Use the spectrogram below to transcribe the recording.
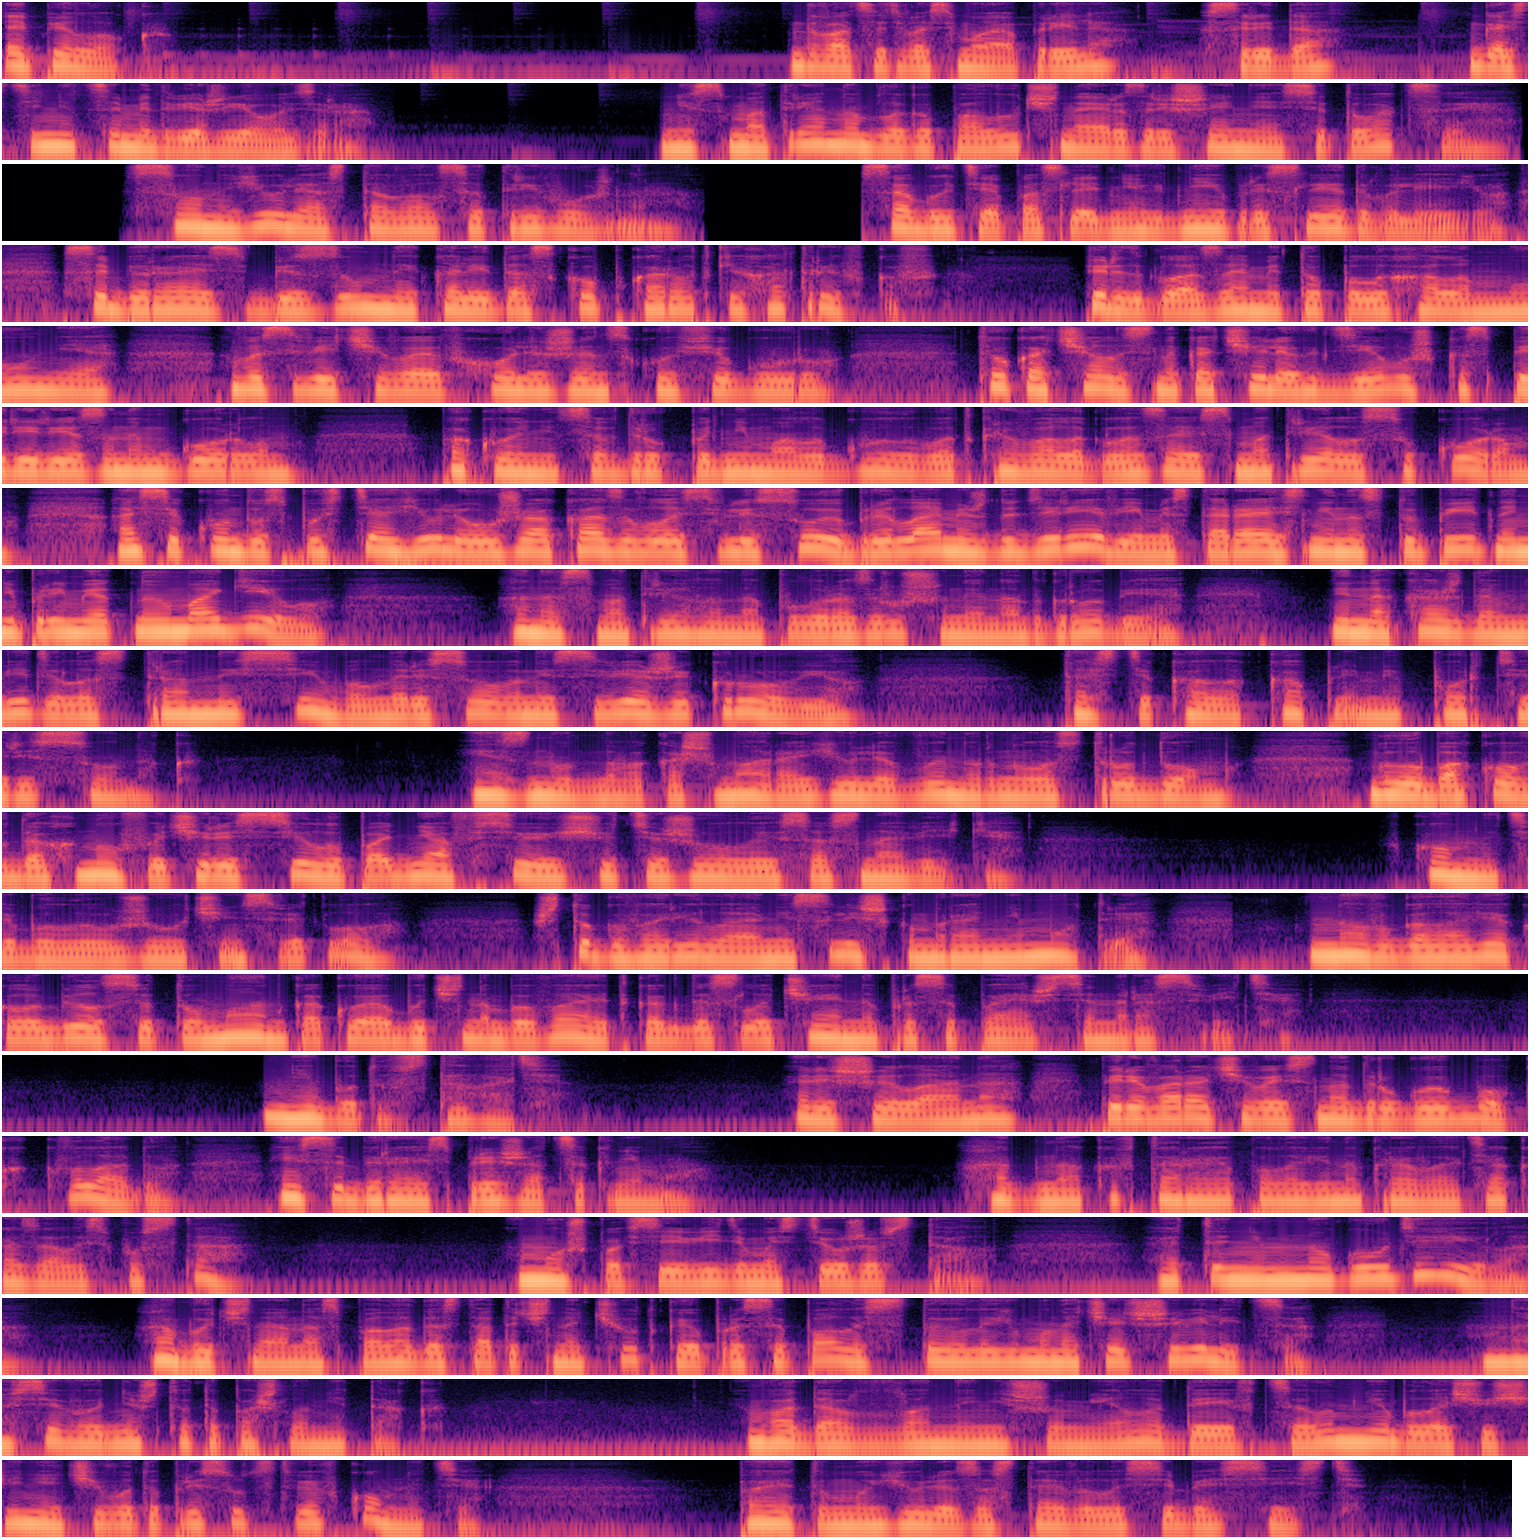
Эпилог. 28 апреля, среда, гостиница «Медвежье озеро». Несмотря на благополучное разрешение ситуации, сон Юли оставался тревожным. События последних дней преследовали ее, собираясь в безумный калейдоскоп коротких отрывков. Перед глазами то полыхала молния, высвечивая в холле женскую фигуру, то качалась на качелях девушка с перерезанным горлом — Покойница вдруг поднимала голову, открывала глаза и смотрела с укором, а секунду спустя Юля уже оказывалась в лесу и брела между деревьями, стараясь не наступить на неприметную могилу. Она смотрела на полуразрушенные надгробия и на каждом видела странный символ, нарисованный свежей кровью. Та стекала каплями, портя рисунок. Из нудного кошмара Юля вынырнула с трудом, глубоко вдохнув и через силу подняв все еще тяжелые сосновеки. В комнате было уже очень светло, что говорило о не слишком раннем утре, но в голове клубился туман, какой обычно бывает, когда случайно просыпаешься на рассвете. «Не буду вставать», — решила она, переворачиваясь на другой бок, к Владу, и собираясь прижаться к нему. Однако вторая половина кровати оказалась пуста. Муж, по всей видимости, уже встал. Это немного удивило — Обычно она спала достаточно чутко и просыпалась, стоило ему начать шевелиться. Но сегодня что-то пошло не так. Вода в ванной не шумела, да и в целом не было ощущения чего-то присутствия в комнате. Поэтому Юля заставила себя сесть.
